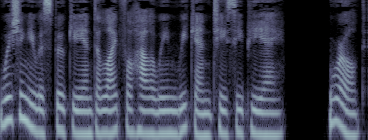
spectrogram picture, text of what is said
Wishing you a spooky and delightful Halloween weekend, TCPA. World.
